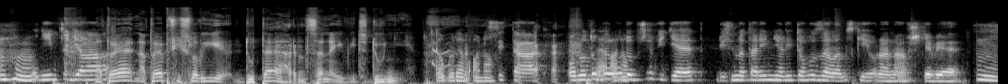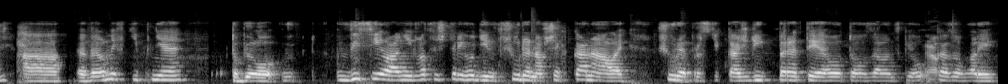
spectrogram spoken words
Uh-huh. Oni jim to dělá... Na to, je, na to je přísloví duté hrnce nejvíc duní. To bude ono. Asi tak. Ono to bylo ano. dobře vidět, když jsme tady měli toho Zelenského na návštěvě. Hmm. A velmi vtipně to bylo vysílání 24 hodin všude na všech kanálech, všude prostě každý pret jeho toho Zelenského ukazovali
